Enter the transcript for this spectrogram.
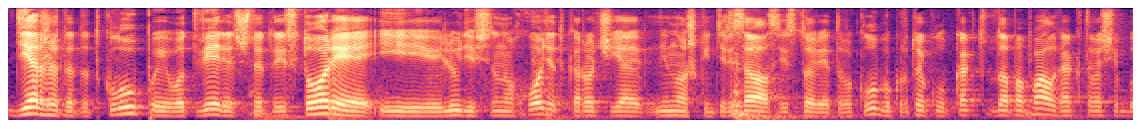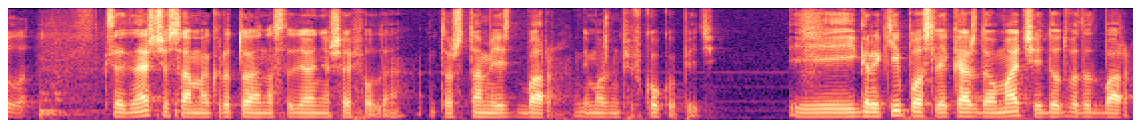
держит этот клуб и вот верит, что это история, и люди все равно ходят. Короче, я немножко интересовался историей этого клуба. Крутой клуб. Как ты туда попал, как это вообще было? Кстати, знаешь, что самое крутое на стадионе Шеффилда? То, что там есть бар, где можно пивко купить. И игроки после каждого матча идут в этот бар.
